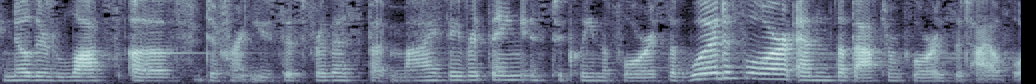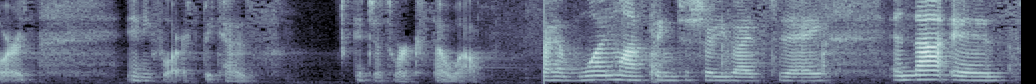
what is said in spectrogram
I know there's lots of different uses for this, but my favorite thing is to clean the floors, the wood floor and the bathroom floors, the tile floors, any floors, because it just works so well. I have one last thing to show you guys today and that is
